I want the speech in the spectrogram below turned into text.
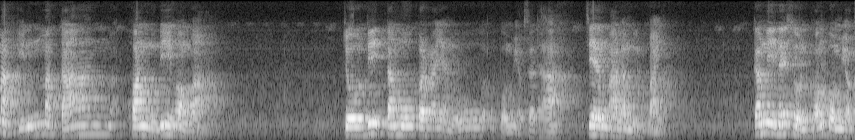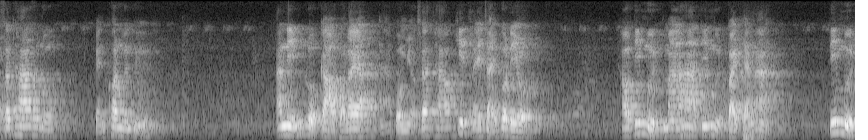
มักกินมักตานควันหมูนี่ห้องว่าโจติตโมปรายโนปมเหยกสทาแจ้งมาละหมืดไปกำนี้ในส่วนของปมเหยกสทาเขาโนเป็นคอนเหมือนหือ อันนี้โลวกกาวพอแล้วนะปมเหมียกสทาคิดในใจก็เดียวเอาที่หมืดมาห้าที่หมืดไปแทงห้าที่หมืด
